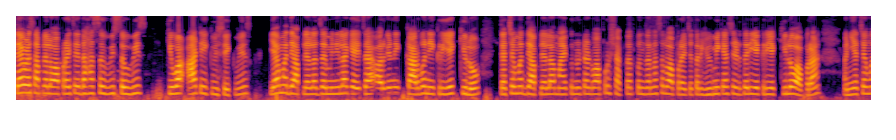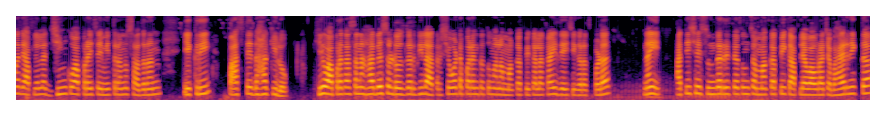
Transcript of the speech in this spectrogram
त्यावेळेस आपल्याला वापरायचं आहे दहा सव्वीस सव्वीस किंवा आठ एकवीस एकवीस. यामध्ये आपल्याला जमिनीला घ्यायचा ऑर्गॅनिक कार्बन एकरी एक किलो. त्याच्यामध्ये आपल्याला मायक्रोन्युट्रंट वापरू शकतात. पण जर नसेल वापरायचे तर ह्युमिक ॲसिड तरी एकरी एक किलो वापरा. आणि याच्यामध्ये आपल्याला झिंक वापरायचं आहे मित्रांनो साधारण एकरी पाच ते दहा किलो. हे वापरत असताना हा बेसल डोस जर दिला तर शेवटपर्यंत तुम्हाला मका पिकाला काहीच द्यायची गरज पडत नाही. अतिशय सुंदररित्या तुमचं मका पीक आपल्या वावराच्या बाहेर निघतं.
